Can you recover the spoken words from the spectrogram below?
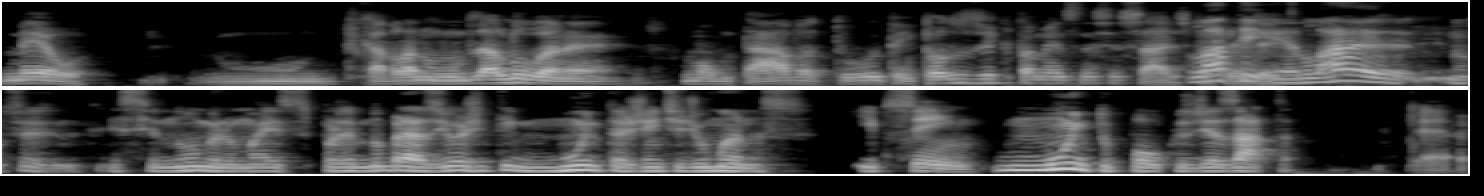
meu, hum, ficava lá no mundo da lua, né? Montava tudo, tem todos os equipamentos necessários Lá aprender. tem. Lá, não sei esse número, mas, por exemplo, no Brasil a gente tem muita gente de humanas. E Sim, muito poucos de exata. É.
